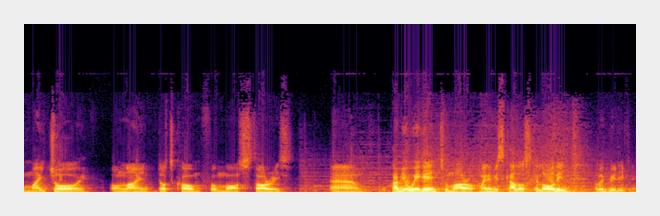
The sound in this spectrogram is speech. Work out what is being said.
myjoyonline.com for more stories. Um, we'll come your way again tomorrow. My name is Carlos Kelodi. Have a great evening.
